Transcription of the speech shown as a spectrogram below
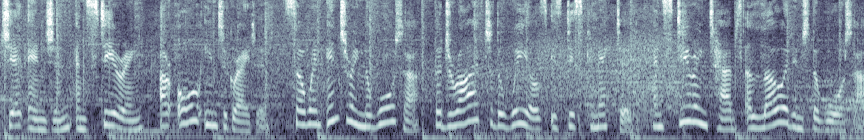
jet engine and steering are all integrated, so when entering the water, the drive to the wheels is disconnected and steering tabs are lowered into the water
